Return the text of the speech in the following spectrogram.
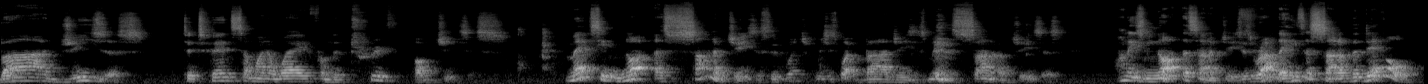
Bar Jesus, to turn someone away from the truth of Jesus makes him not a son of Jesus, which is what Bar Jesus means, son of Jesus. Well, he's not the son of Jesus, rather, he's a son of the devil.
